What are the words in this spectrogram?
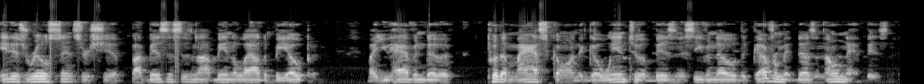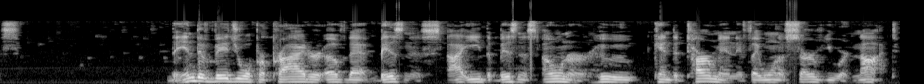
It is real censorship by businesses not being allowed to be open, by you having to put a mask on to go into a business, even though the government doesn't own that business. the individual proprietor of that business, i.e., the business owner, who can determine if they want to serve you or not.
